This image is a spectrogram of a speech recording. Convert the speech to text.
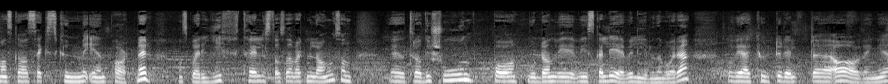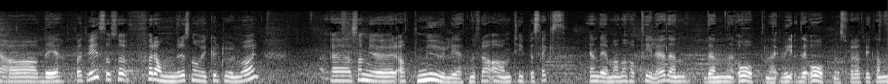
man skal ha sex kun med én partner. Man skal være gift helst. altså Det har vært en lang sånn eh, tradisjon på hvordan vi, vi skal leve livene våre. Og vi er kulturelt eh, avhengig av det på et vis. Og så forandres noe i kulturen vår eh, som gjør at mulighetene en annen type sex enn det man har hatt tidligere, den, den åpner, det åpnes for at vi kan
